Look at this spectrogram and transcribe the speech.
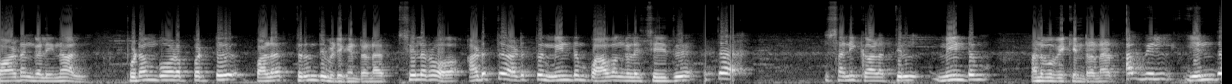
பாடங்களினால் புடம்போடப்பட்டு பலர் திருந்து விடுகின்றனர். சிலரோ அடுத்து அடுத்து மீண்டும் பாவங்களை செய்து அடுத்த சனி காலத்தில் மீண்டும் அனுபவிக்கின்றனர். வாழ்வில் எந்த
